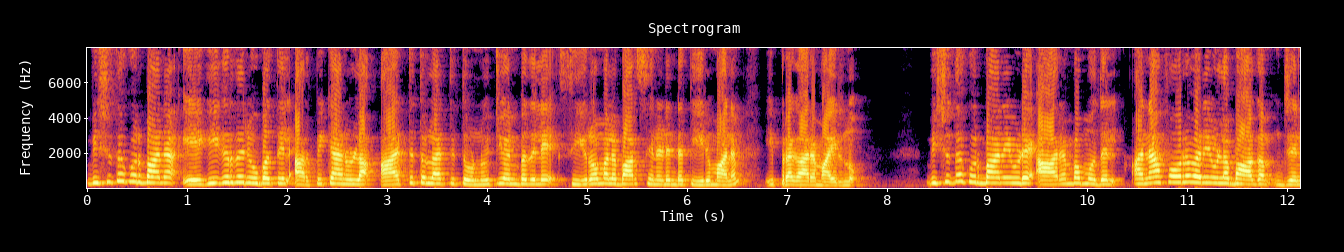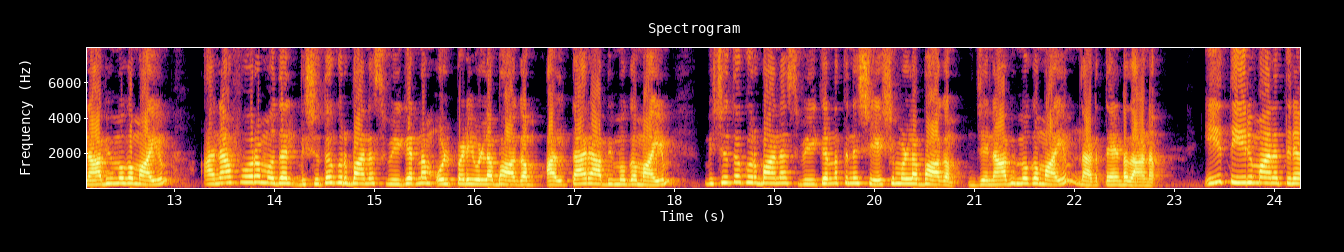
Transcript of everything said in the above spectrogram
വിശുദ്ധ കുർബാന ഏകീകൃത രൂപത്തിൽ അർപ്പിക്കാനുള്ള ആയിരത്തി തൊള്ളായിരത്തി തൊണ്ണൂറ്റിയൊൻപതിലെ സീറോ മലബാർ സിനഡിന്റെ തീരുമാനം ഇപ്രകാരമായിരുന്നു. വിശുദ്ധ കുർബാനയുടെ ആരംഭം മുതൽ അനാഫോറ വരെയുള്ള ഭാഗം ജനാഭിമുഖമായും അനാഫോറ മുതൽ വിശുദ്ധ കുർബാന സ്വീകരണം ഉൾപ്പെടെയുള്ള ഭാഗം അൽത്താരാഭിമുഖമായും വിശുദ്ധ കുർബാന സ്വീകരണത്തിന് ശേഷമുള്ള ഭാഗം ജനാഭിമുഖമായും നടത്തേണ്ടതാണ്. ഈ തീരുമാനത്തിന്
